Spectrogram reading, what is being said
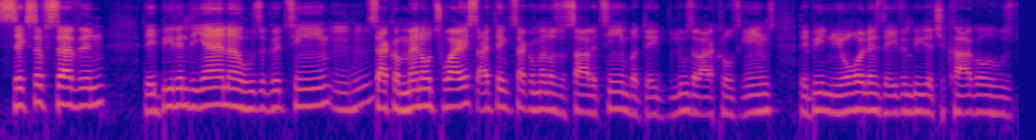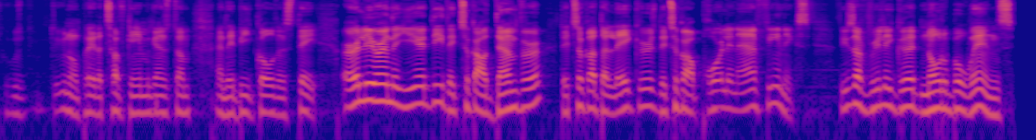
six of seven. They beat Indiana, who's a good team. Mm-hmm. Sacramento twice. I think Sacramento's a solid team, but they lose a lot of close games. They beat New Orleans. They even beat Chicago, who's who's you know played a tough game against them, and they beat Golden State earlier in the year. D they took out Denver. They took out the Lakers. They took out Portland and Phoenix. These are really good, notable wins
